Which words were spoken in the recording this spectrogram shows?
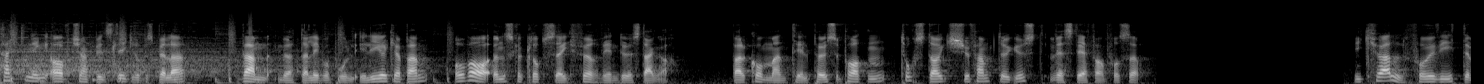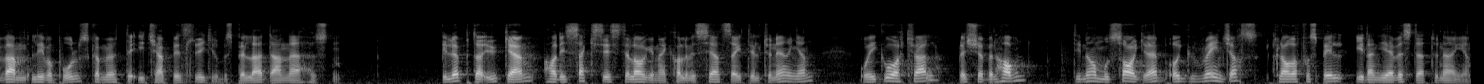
Trekning av Champions League-gruppespillet. Hvem møter Liverpool i ligacupen? Og hva ønsker Klopp seg før vinduet stenger? Velkommen til pausepraten torsdag 25.8 ved Stefan Fosse. I kveld får vi vite hvem Liverpool skal møte i Champions League-gruppespillet denne høsten. I løpet av uken har de seks siste lagene kvalifisert seg til turneringen, og i går kveld ble København, Dinamo Zagreb og Rangers klare for spill i den gjeveste turneringen.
